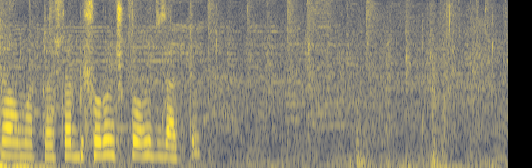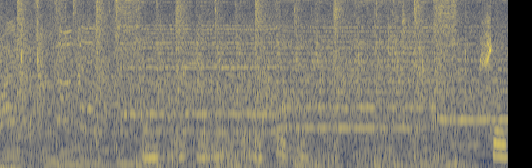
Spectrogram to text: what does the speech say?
Tamam arkadaşlar bir sorun çıktı onu düzelttim. Şimdi.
